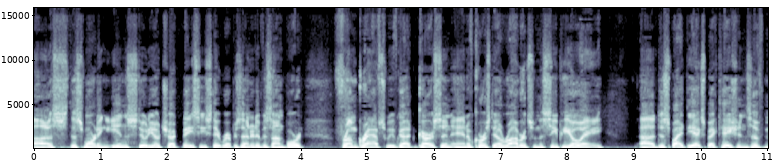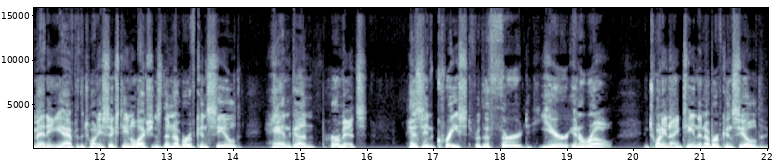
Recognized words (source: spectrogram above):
us this morning in studio. Chuck Basye, state representative, is on board. From Grafs, we've got Garson and, of course, Dale Roberts from the CPOA. Uh, despite the expectations of many after the 2016 elections, the number of concealed handgun permits has increased for the third year in a row. In 2019, the number of concealed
